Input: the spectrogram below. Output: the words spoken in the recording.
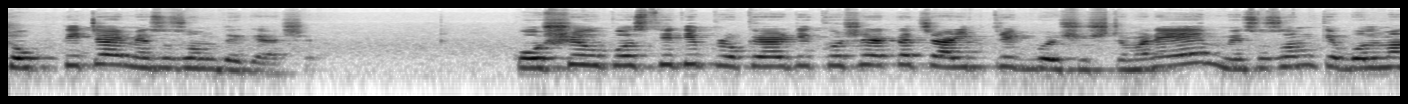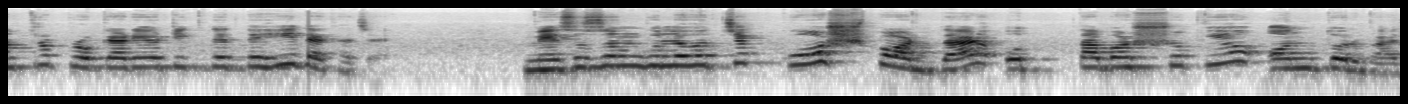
শক্তিটাই মেসোজোম থেকে আসে। কোষে উপস্থিতি প্রোক্যারিওটিক কোষের একটা চারিত্রিক বৈশিষ্ট্য। মানে মেসোজোম কেবলমাত্র প্রোক্যারিওটিকদের দেহেই দেখা যায়। মেসোজোমগুলো হচ্ছে কোষ পর্দার অত্যাবশ্যকীয় অন্তর্ভাজ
